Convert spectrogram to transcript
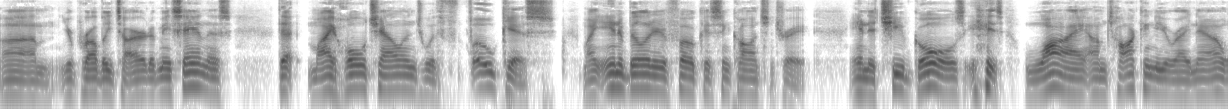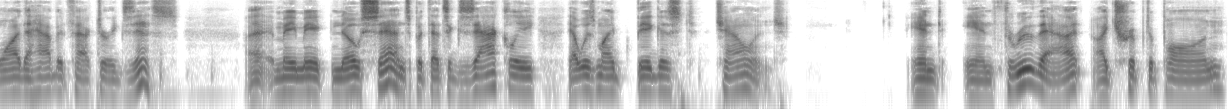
um, you're probably tired of me saying this, that my whole challenge with focus, my inability to focus and concentrate and achieve goals is why I'm talking to you right now, why the habit factor exists. Uh, it may make no sense, but that's exactly that was my biggest challenge. And and through that, I tripped upon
